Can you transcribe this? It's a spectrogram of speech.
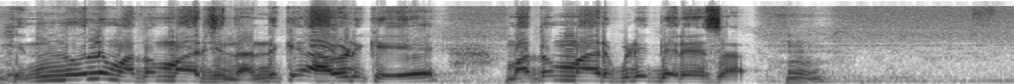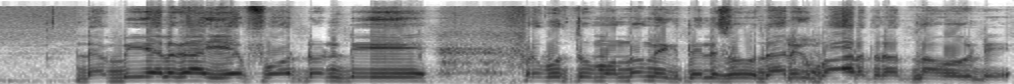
హిందువులు మతం మార్చింది. అందుకే ఆవిడకి మతం మార్పిడి తెరేసా. డెబ్బై ఏళ్ళుగా ఏ ఫోర్ ట్వంటీ ప్రభుత్వం ఉందో మీకు తెలుసు. దానికి భారత రత్న ఒకటి.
